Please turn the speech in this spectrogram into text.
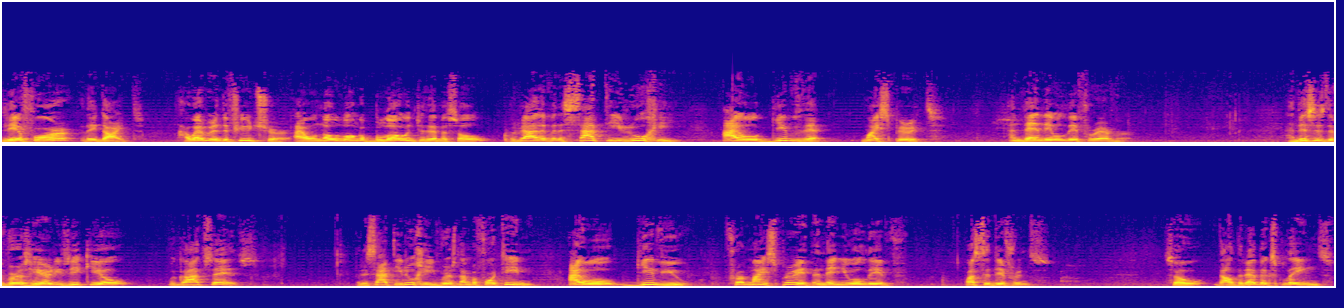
Therefore, they died. However, in the future, I will no longer blow into them a soul, but rather, v'nesati ruchi, I will give them my spirit, and then they will live forever. And this is the verse here in Ezekiel where God says, ruchi, verse number 14, I will give you from my spirit, and then you will live. What's the difference? So the Alter Rebbe explains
